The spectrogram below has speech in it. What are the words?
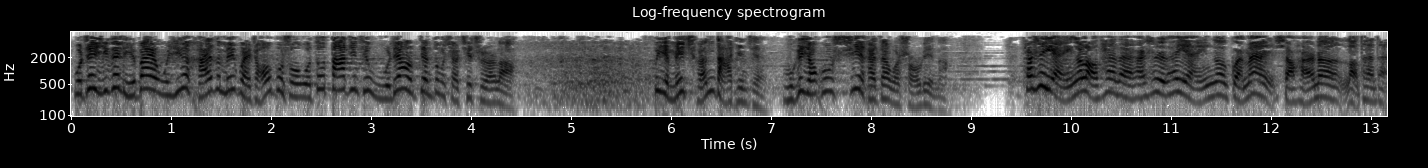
我这一个礼拜我一个孩子没拐着不说，我都搭进去五辆电动小汽车了，不也没全搭进去，五个遥控器还在我手里呢。他是演一个老太太，还是他演一个拐卖小孩的老太太？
